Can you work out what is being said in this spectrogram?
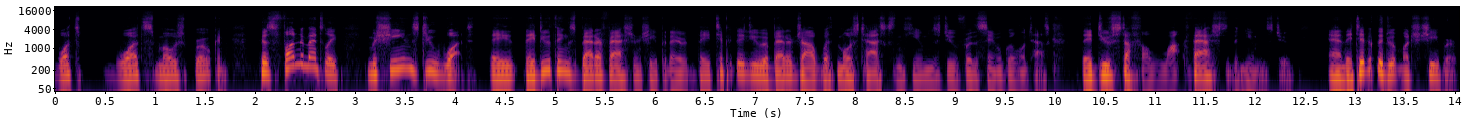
what's what's most broken. Because fundamentally machines do what? They they do things better faster and cheaper. They they typically do a better job with most tasks than humans do for the same equivalent task. They do stuff a lot faster than humans do and they typically do it much cheaper.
